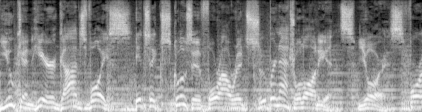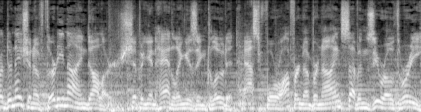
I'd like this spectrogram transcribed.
You Can Hear God's Voice. It's exclusive for our Supernatural audience. Yours for a donation of $39. Shipping and handling is included. Ask for offer number 9703.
